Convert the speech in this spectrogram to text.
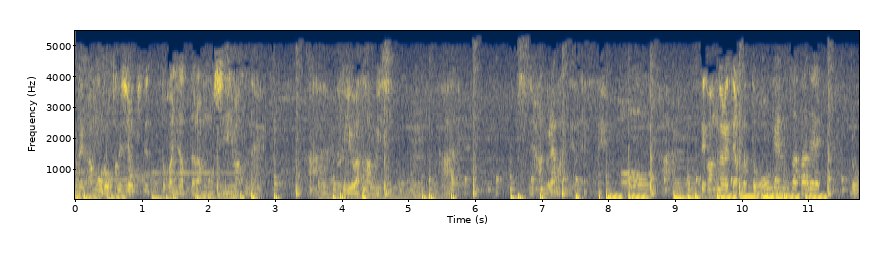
それがもう6時起きとかになったらもう死にますね。はい。冬は寒いし。うんはい。7時半ぐらいまで寝ないですね。あはい。って考えるとやっぱ道玄坂で6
